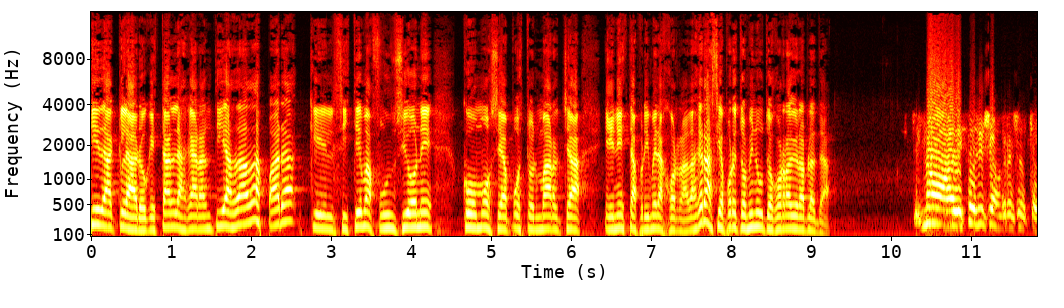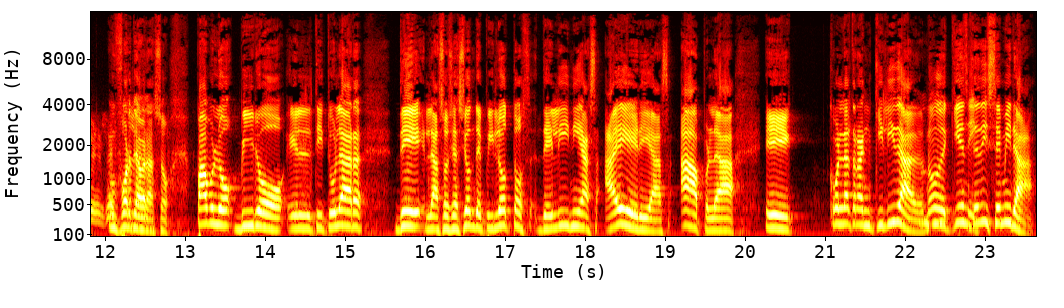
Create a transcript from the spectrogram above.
queda claro que están las garantías dadas para que el sistema funcione como se ha puesto en marcha en estas primeras jornadas. Gracias por estos minutos con Radio La Plata. No, a disposición, gracias a ustedes. ¿eh? Un fuerte abrazo. Pablo Viro, el titular de la Asociación de Pilotos de Líneas Aéreas, APLA, eh, con la tranquilidad, ¿no? De quien te dice, mira,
